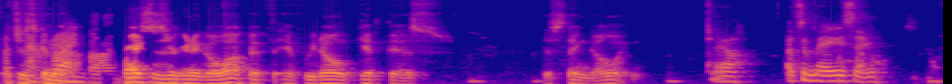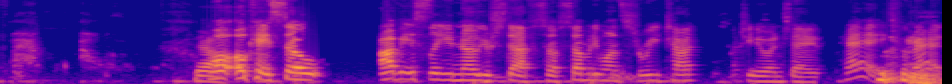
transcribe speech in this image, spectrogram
it's just gonna prices are gonna go up if if we don't get this this thing going. Yeah, that's amazing. Yeah. Well, okay, so obviously you know your stuff. So if somebody wants to reach out to you and say, "Hey, Greg,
